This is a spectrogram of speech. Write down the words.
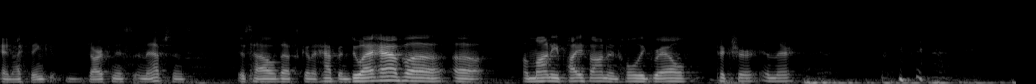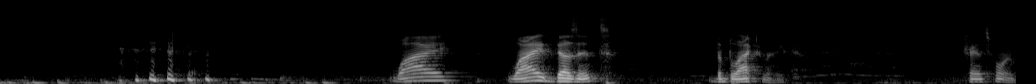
And I think darkness and absence is how that's going to happen. Do I have a, a, a Monty Python and Holy Grail picture in there? Okay. Why, why doesn't the Black Knight transform?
